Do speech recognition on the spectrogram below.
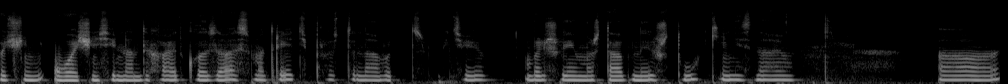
очень-очень сильно отдыхают глаза смотреть просто на вот эти большие масштабные штуки, не знаю. А,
